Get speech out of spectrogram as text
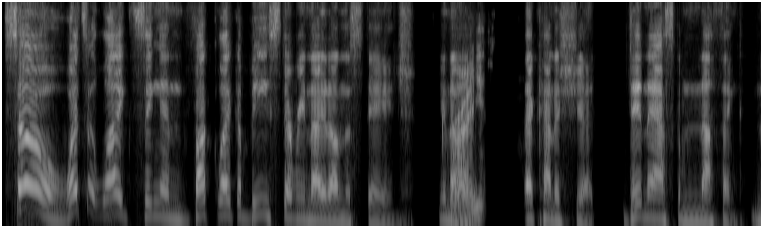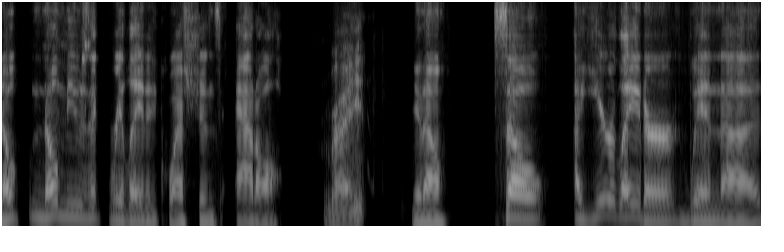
so what's it like singing fuck like a beast every night on the stage? You know, right. that kind of shit. Didn't ask him nothing. No, no music related questions at all. Right. You know, so a year later, when uh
